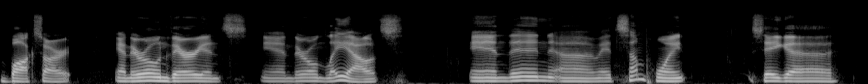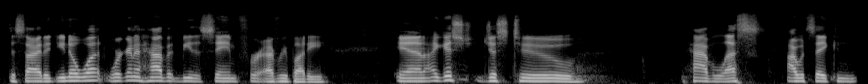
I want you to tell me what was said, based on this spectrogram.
box art and their own variants and their own layouts. And then um, at some point, Sega decided, you know what, we're going to have it be the same for everybody. And I guess just to have less, I would say, con-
